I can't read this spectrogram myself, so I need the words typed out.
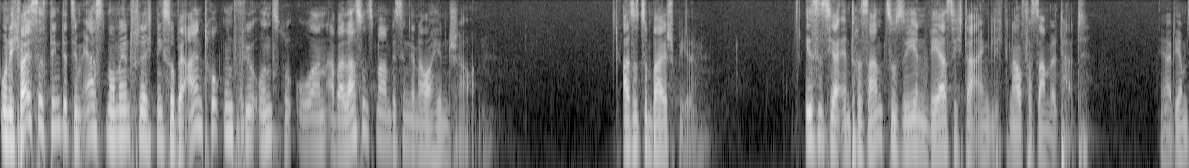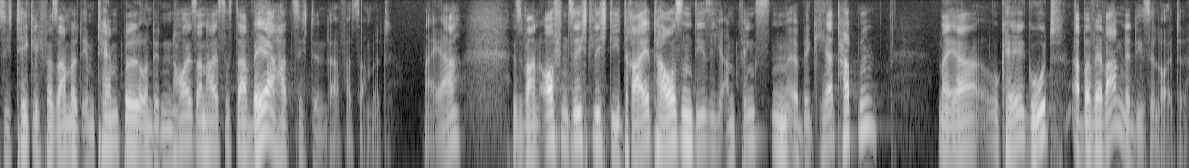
Und ich weiß, das klingt jetzt im ersten Moment vielleicht nicht so beeindruckend für unsere Ohren, aber lass uns mal ein bisschen genauer hinschauen. Also zum Beispiel ist es ja interessant zu sehen, wer sich da eigentlich genau versammelt hat. Ja, die haben sich täglich versammelt im Tempel und in den Häusern heißt es da, wer hat sich denn da versammelt? Naja, es waren offensichtlich die 3000, die sich an Pfingsten äh, bekehrt hatten. Naja, okay, gut, aber wer waren denn diese Leute?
